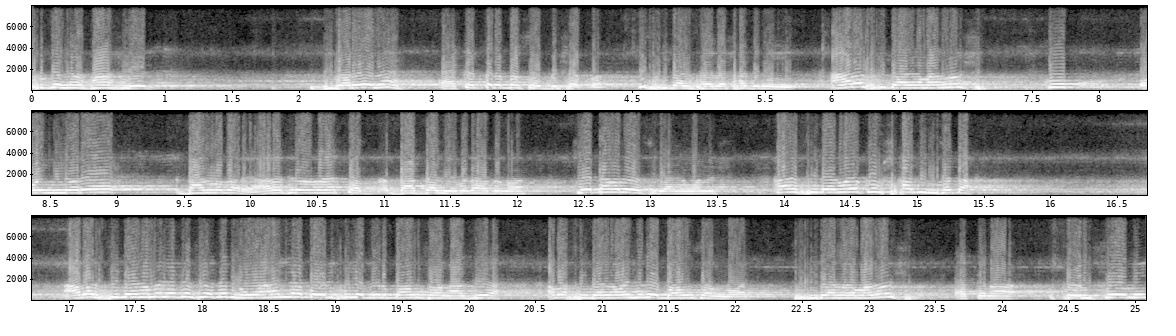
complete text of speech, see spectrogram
সূর্য সেন ফাঁস নেই দিবারে না, একাত্তর বা চব্বিশ বা সিডাং সাহেবের সাথে নিয়ে। আরও মানুষ খুব অন্যরে ধরে। আরও ছিল না দাঁত দাঁড়িয়ে বেটা হতো না কে দাঁড়া দেবে মানুষ? হ্যাঁ সিডাঙ্গের খুব স্বাধীন সেটা। আবার সিডাঙ্গামের কাছে ওদের নোয়াহাল্লা বরিশাল এদের বংশং আছে আবার সাথে বংশং নয়। সিডাঙ্গার মানুষ একটা পরিশ্রমী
